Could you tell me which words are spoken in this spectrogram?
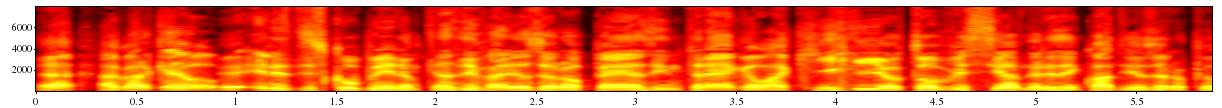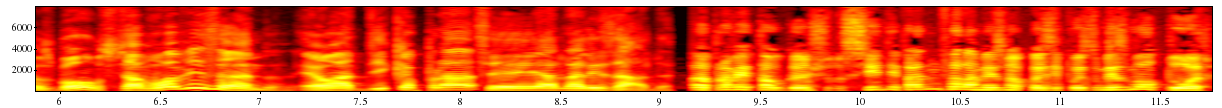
é? Agora que eu- eles descobriram que as livrarias europeias entregam aqui e eu tô viciando eles em quadrinhos europeus bons, já vou avisando. É uma dica pra ser analisada. Vou aproveitar o gancho do Sidney pra não falar a mesma coisa depois do mesmo autor.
